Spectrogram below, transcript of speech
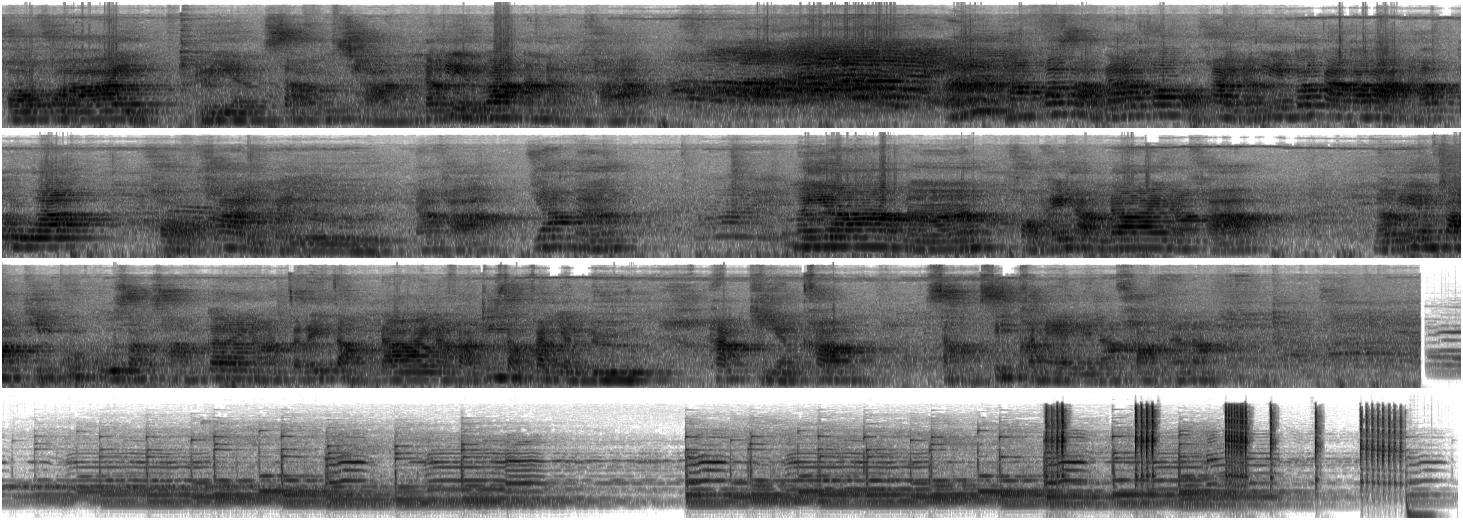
คอควายเรียนซ้ำชั้นนักเรียนว่าอันไหนคะ ทำข้อสอบได้ข้อขอไข่นักเรียนก็กากบาททับตัวขอไข่ไปเลยนะคะ ยากนะไม่ยากนะ ขอให้ทำได้นะคะนักเรียนฟังคลิปคุณครูซ้ำๆก็ได้นะ จะได้จำได้นะคะ ที่สำคัญอย่าลืมหักเขียนคำ30 คะแนนเลยนะคำนั้นนะ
